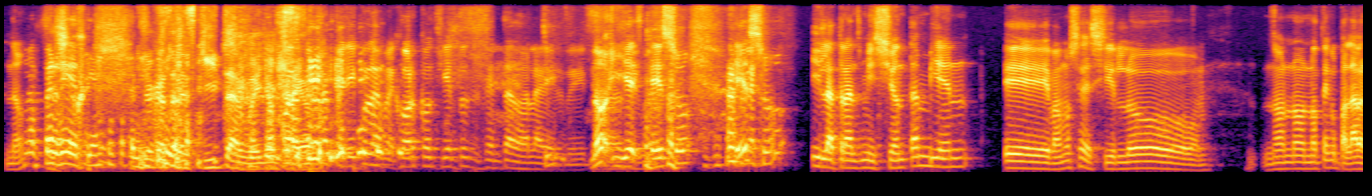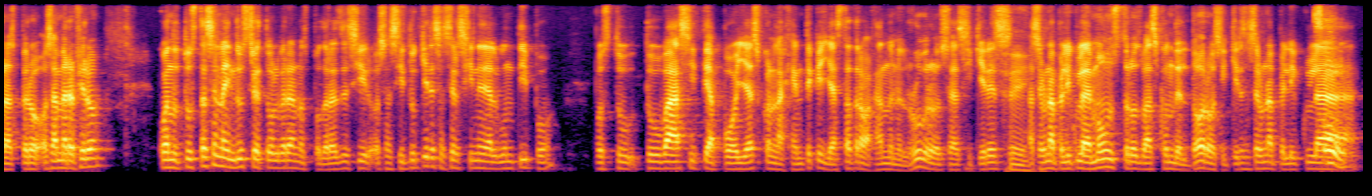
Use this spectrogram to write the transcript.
¿No? Una pérdida de tiempo esa Yo creo que se película. les quita, güey, yo hacer creo. una película mejor con 160 dólares, güey. No, y es- eso, eso y la transmisión también, eh, vamos a decirlo, no, no, no tengo palabras, pero, o sea, me refiero, cuando tú estás en la industria, tú, Olvera, nos podrás decir, o sea, si tú quieres hacer cine de algún tipo, pues tú, tú vas y te apoyas con la gente que ya está trabajando en el rubro, o sea, si quieres Sí. hacer una película de monstruos, vas con Del Toro, si quieres hacer una película...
